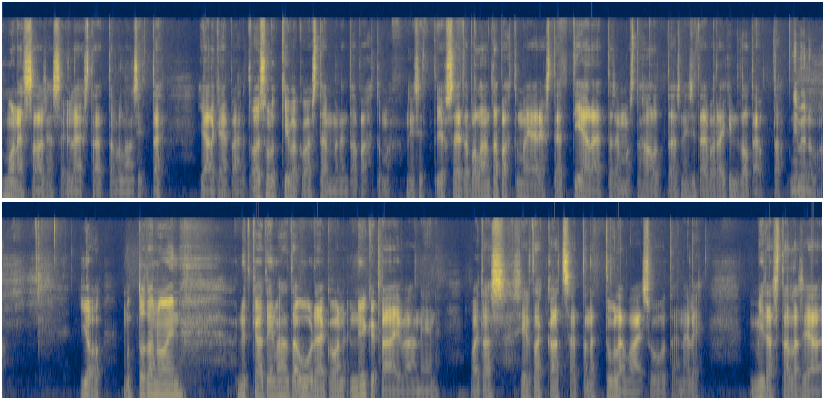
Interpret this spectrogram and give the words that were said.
monessa asiassa yleistä, että tavallaan sitten jälkeenpäin, että olisi ollut kiva, kun olisi tämmöinen tapahtuma. Niin sitten jos ei tavallaan tapahtumajärjestäjät tiedä, että semmoista haluttaisiin, niin sitä ei voida ikinä toteuttaa. Nimenomaan. Joo, mutta tota noin, nyt käytiin vähän tätä UDK nykypäivää, niin voitaisiin siirtää katseet tuonne tulevaisuuteen. Eli mitäs tällaisia,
